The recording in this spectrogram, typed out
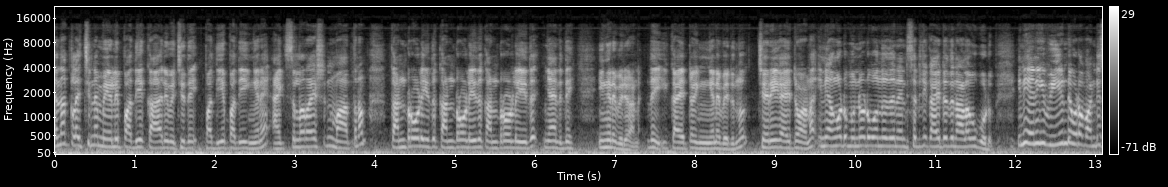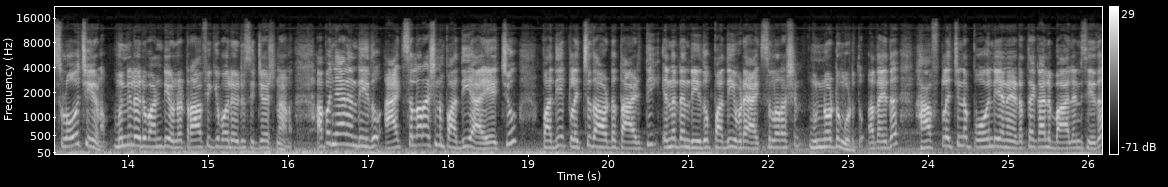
എന്നാൽ ക്ലച്ചിന്റെ മേളിൽ പതിയെ കാൽ വെച്ച് ഇതേ പതിയെ പതിയെ ഇങ്ങനെ ആക്സിലറേഷൻ മാത്രം കൺട്രോൾ ചെയ്ത് കൺട്രോൾ ചെയ്ത് കൺട്രോൾ ചെയ്ത് ഞാനിതേ ഇങ്ങനെ വരുവാണ് ഇതേ ഈ കയറ്റം ഇങ്ങനെ വരുന്നു. ചെറിയ കയറ്റമാണ്. ഇനി അങ്ങോട്ട് മുന്നോട്ട് പോകുന്നതിനനുസരിച്ച് കയറ്റത്തിന് അളവ് കൂടും. ഇനി എനിക്ക് വീണ്ടും ഇവിടെ വണ്ടി സ്ലോ ചെയ്യണം. മുന്നിലൊരു വണ്ടിയുണ്ട്. ട്രാഫിക് പോലെ ഒരു സിറ്റുവേഷൻ ആണ്. അപ്പം ഞാൻ എന്ത് ചെയ്തു? ആക്സലറേഷൻ പതിയെ അയച്ചു. പതിയെ ക്ലച്ച് താഴോട്ട് താഴ്ത്തി. എന്നിട്ട് എന്ത് ചെയ്തു? പതി ഇവിടെ ആക്സലറേഷൻ മുന്നോട്ടും കൊടുത്തു. അതായത് ഹാഫ് ക്ലച്ചിന്റെ പോയിന്റ് ഞാൻ ഇടത്തേക്കാൾ ബാലൻസ് ചെയ്ത്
